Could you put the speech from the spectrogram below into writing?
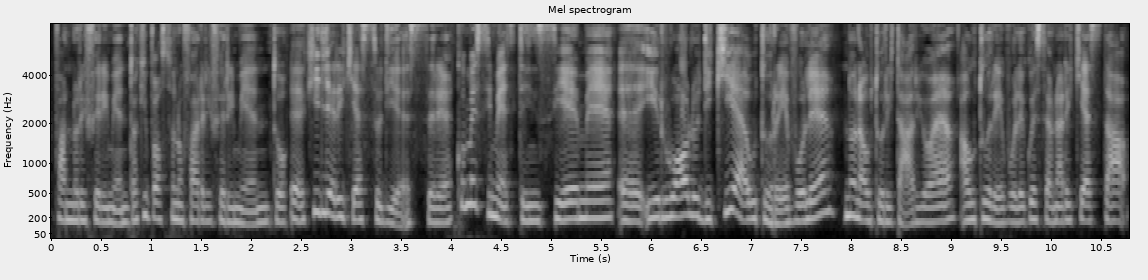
fanno riferimento, a chi possono fare riferimento, eh, chi gli è richiesto di essere, come si mette insieme eh, il ruolo di chi è autorevole, non autoritario, eh, autorevole, questa è una richiesta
